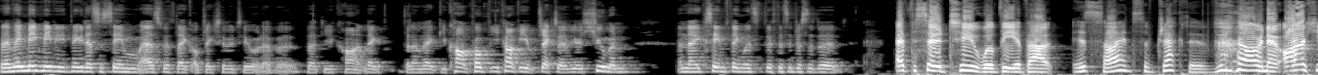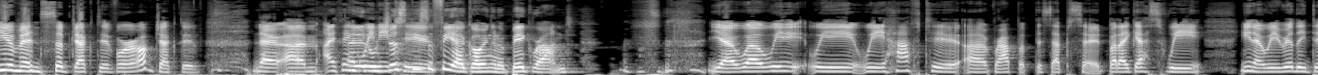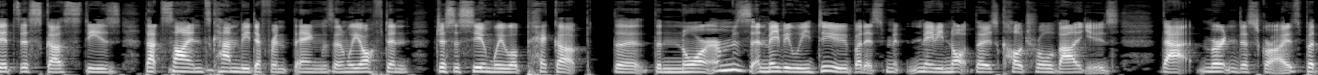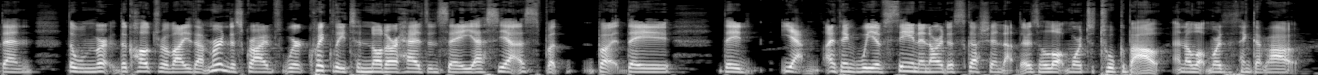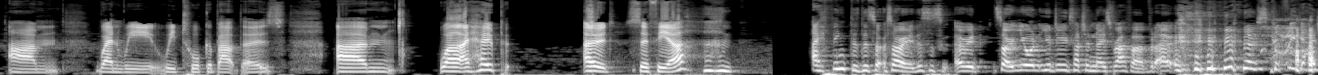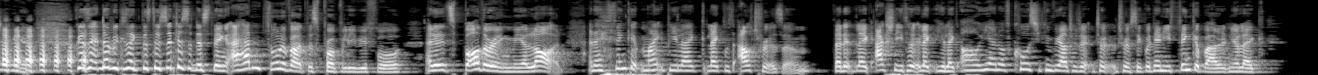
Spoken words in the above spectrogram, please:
But maybe maybe maybe that's the same as with like objectivity or whatever that you can't like that I'm like you can't prob- you can't be objective. You're human, and like same thing with, with disinterested. Episode two will be about is science subjective? oh no, are humans subjective or objective? No, um, I think and we need just to. be Sophia going on a big rant. yeah, well, we we we have to uh, wrap up this episode, but I guess we, you know, we really did discuss these that science can be different things, and we often just assume we will pick up the the norms, and maybe we do, but it's m- maybe not those cultural values that Merton describes, but then the the cultural value that Merton describes, we're quickly to nod our heads and say yes, yes, but but they they yeah, I think we have seen in our discussion that there's a lot more to talk about and a lot more to think about um, when we we talk about those. Um, well, I hope. Oh, Sophia. I think that this. Sorry, this is. I mean, sorry, you're you're doing such a nice wrap up, but I, I'm just completely hijacking it because no, because like this disinterestedness thing, I hadn't thought about this properly before, and it's bothering me a lot. And I think it might be like like with altruism that it like actually like you're like, oh yeah, no, of course you can be altruistic, but then you think about it and you're like,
